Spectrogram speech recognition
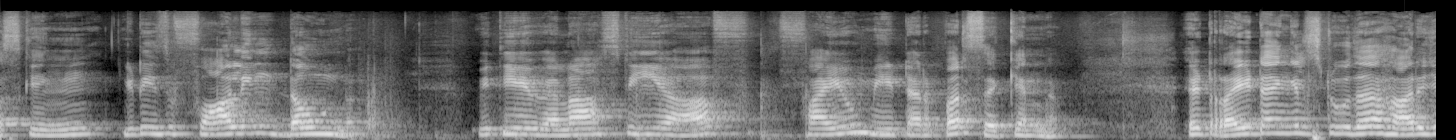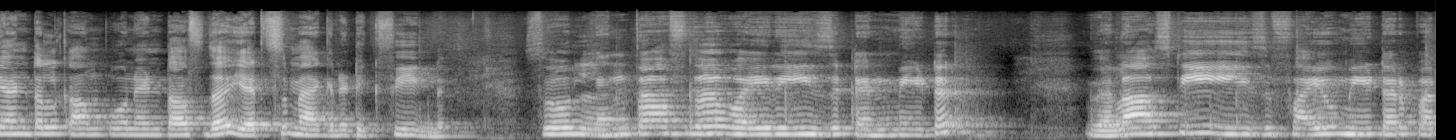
asking it is falling down with a velocity of 5 meter per second. At right angles to the horizontal component of the earth's magnetic field. So length of the wire is 10 meter. Velocity is 5 meter per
